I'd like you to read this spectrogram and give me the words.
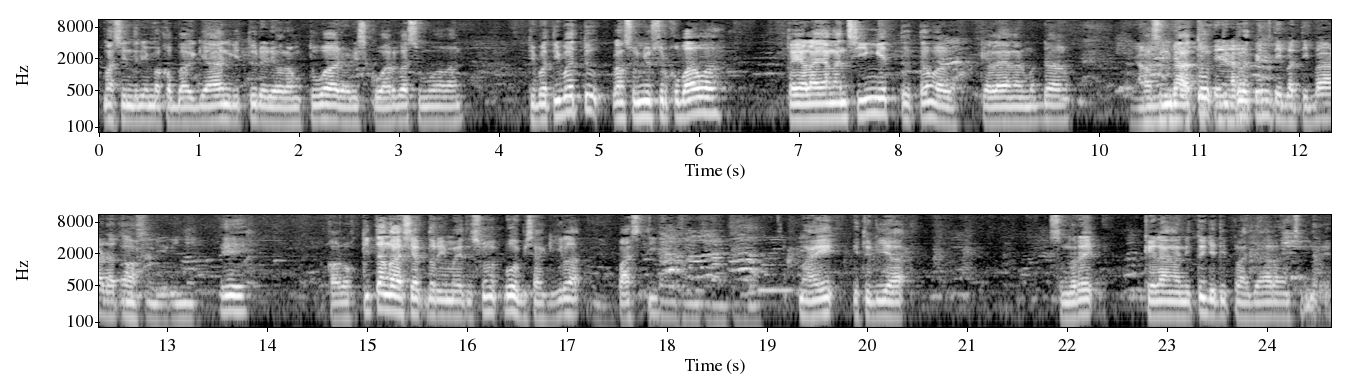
masih nerima kebahagiaan gitu dari orang tua dari keluarga semua kan? Tiba-tiba tuh langsung nyusur ke bawah. Kayak layangan singit tuh tau gak lo? Kayak layangan medal. Yang langsung jatuh tiba-tiba datang sendirinya. Eh kalau kita nggak siap nerima itu semua gue bisa gila. Pasti. Mai itu dia. Sebenarnya kehilangan itu jadi pelajaran sebenarnya.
